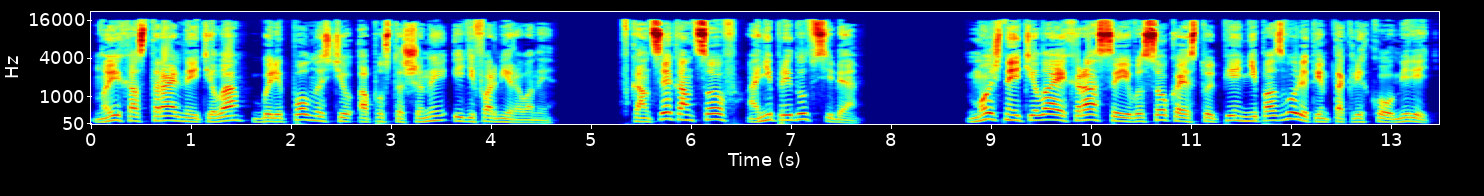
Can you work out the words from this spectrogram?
но их астральные тела были полностью опустошены и деформированы. В конце концов, они придут в себя. Мощные тела их расы и высокая ступень не позволят им так легко умереть.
